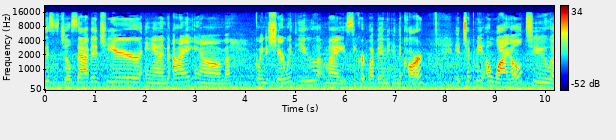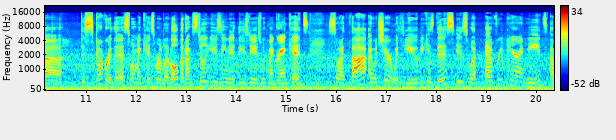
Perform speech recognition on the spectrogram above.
this is Jill Savage here, and I am going to share with you my secret weapon in the car. It took me a while to uh, discover this when my kids were little, but I'm still using it these days with my grandkids. So I thought I would share it with you because this is what every parent needs, uh,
